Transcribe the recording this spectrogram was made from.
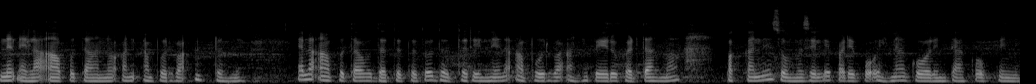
నేను ఎలా ఆపుతాను అని అపూర్వ అంటుంది. ఎలా ఆపుతావు దత్తతతో దత్తరిల్లిన అపూర్వ అని పేరు పెడతామా? పక్కనే సొమ్మసిల్లి పడిపోయిన గోరింటాకు ఒప్పింది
